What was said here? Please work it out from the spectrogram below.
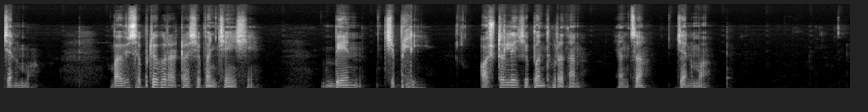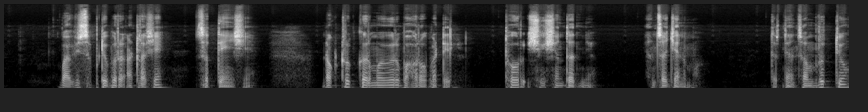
जन्म. बावीस सप्टेंबर अठराशे पंच्याऐंशी. बेन चिपली ऑस्ट्रेलियाचे पंतप्रधान यांचा जन्म. बावीस सप्टेंबर अठराशे सत्त्याऐंशी. डॉक्टर कर्मवीर भाऊराव पाटील थोर शिक्षणतज्ज्ञ यांचा जन्म. तर त्यांचा मृत्यू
